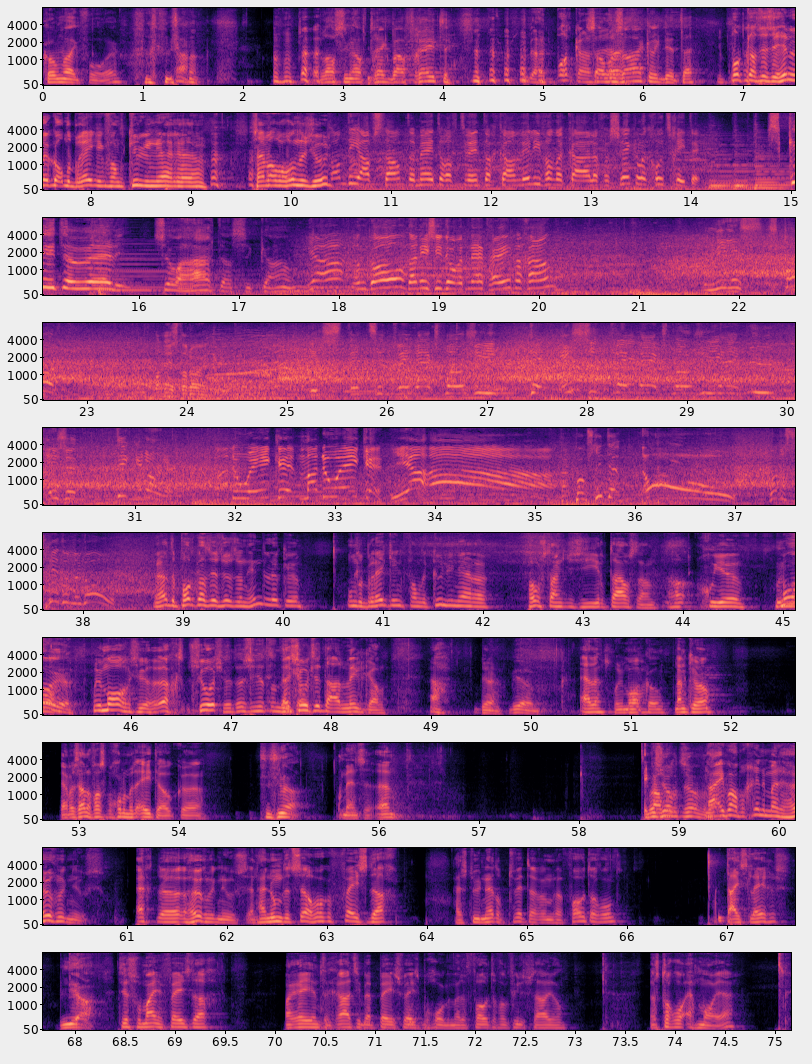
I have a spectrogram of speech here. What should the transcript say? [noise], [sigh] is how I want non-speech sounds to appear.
komen wij voor, hè? [laughs] Belasting aftrekbaar vreten. De podcast, Dat is allemaal zakelijk dit, hè? die podcast is een hinderlijke onderbreking van de culinaire... Zijn we al begonnen, Sjoerd? Van die afstand, een meter of twintig, kan Willy van der Kuilen verschrikkelijk goed schieten. Schieten Willy, zo hard als ze kan. Ja, een goal, dan is hij door het net heen gegaan. Niels scoort. Van Nistelrooy. Is dit zijn tweede explosie? Dit is zijn tweede explosie en nu is het dik in orde. Madueke, Madueke. Ja! Hij kwam schieten. Oh, wat een schitterende goal. Ja, de podcast is dus een hinderlijke onderbreking van de culinaire hoofdstandjes die hier op tafel staan. Goeie... Morgen. Goedemorgen, Sjoerd. Ach, Sjoerd. Sjoerd, niet aan de Nee, Sjoerd zit aan de linkerkant. Ja, Björn. Björn. Ellen, goedemorgen. Marco. Dankjewel. Ja, we zijn alvast begonnen met eten ook, eh, Ja. mensen. Ehm, ik, wou, het over nou, ik wou beginnen met heugelijk nieuws. Echt eh, heugelijk nieuws. En hij noemde het zelf ook een feestdag. Hij stuurde net op Twitter een eh, foto rond. Thijs Legers. Ja. Het is voor mij een feestdag. Mijn reïntegratie bij PSV is begonnen met een foto van Philips Stadion. Dat is toch wel echt mooi, hè?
